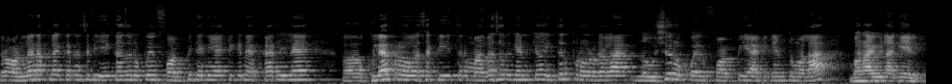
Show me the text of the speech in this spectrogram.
तर ऑनलाईन अप्लाय करण्यासाठी एक हजार रुपये फॉर्म फी त्यांनी या ठिकाणी आकारलेली आहे. खुल्या प्रवर्गासाठी तर मागासवर्गीय किंवा इतर प्रवर्गाला नऊशे रुपये फॉर्म फी या ठिकाणी तुम्हाला भरावी लागेल.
